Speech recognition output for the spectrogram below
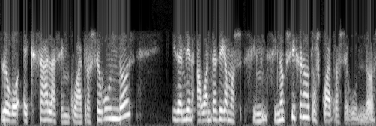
Luego exhalas en cuatro segundos y también aguantas, digamos, sin, sin oxígeno otros cuatro segundos.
